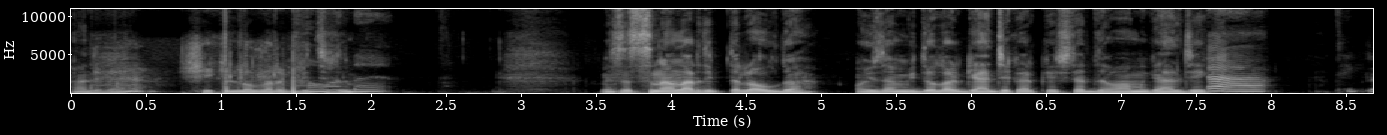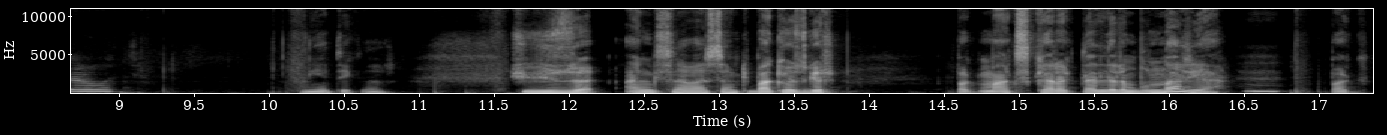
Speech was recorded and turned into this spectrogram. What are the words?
Hadi be. Şekilli olarak bitirdim. Havada. Mesela sınavlar iptal oldu. O yüzden videolar gelecek arkadaşlar. Devamı gelecek. Aa, tekrar bak. Niye tekrar? Şu yüzü hangisine versem ki? Bak Özgür. Bak Max karakterlerin bunlar ya. Bak.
